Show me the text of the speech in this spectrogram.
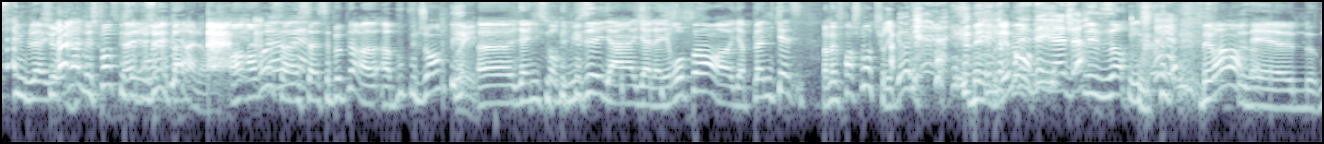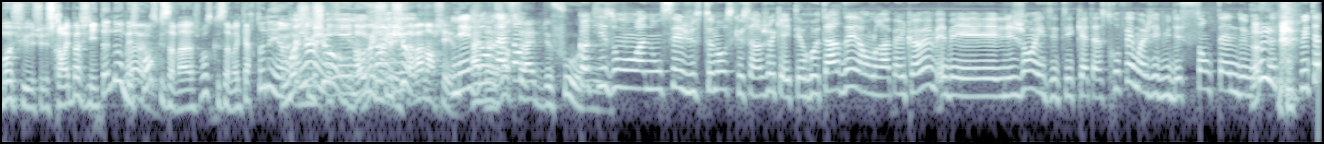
C'est une blague. Tu rigoles, mais je pense que ça le jeu est pas mal. En, en vrai, ça, ça- ça peut plaire à, à beaucoup de gens. Oui. Euh, Il y a une histoire du musée, il y a, il y a l'aéroport, euh, il y a plein de caisses. Non, mais franchement, tu rigoles. mais vraiment. Ans. Mais vraiment. mais, euh, moi, je, suis- je, je travaille pas chez Nintendo, mais je Ouais. pense que ça va, je pense que ça va cartonner. hein. Moi, je Ah suis chaud. Ah oui, je gens, suis chaud. Ça va marcher. Les Ah, gens se l'attendent. hype de fou. Quand hein. ils ont annoncé justement, parce que c'est un jeu qui a été retardé, hein, on le rappelle quand même, et ben les gens ils étaient catastrophés. Moi j'ai vu des centaines de messages oui. sur Twitter.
